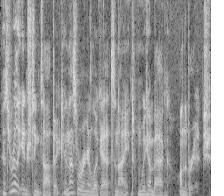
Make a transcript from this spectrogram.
It's a really interesting topic, and that's what we're going to look at tonight when we come back on the bridge.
